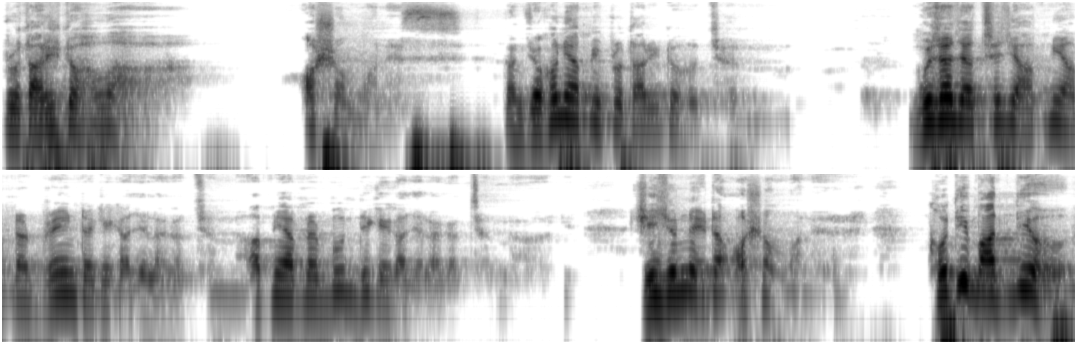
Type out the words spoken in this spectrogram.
প্রতারিত হওয়া অসম্মানের। কারণ যখনই আপনি প্রতারিত হচ্ছেন বোঝা যাচ্ছে যে আপনি আপনার ব্রেনটাকে কাজে লাগাচ্ছেন না, আপনি আপনার বুদ্ধিকে কাজে লাগাচ্ছেন না। সেই জন্য এটা অসম্মানের। ক্ষতি বাদ দিয়েও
